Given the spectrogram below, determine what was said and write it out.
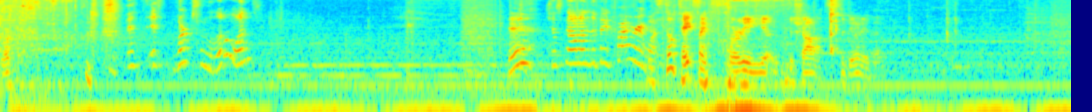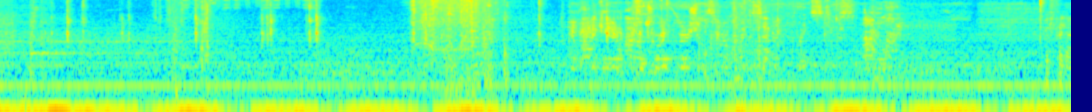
Glue. It, it works on the little ones, Eh, just not on the big fiery it still takes like 30 shots to do anything. Eradicator Auditory version 0.7.6 online. They forgot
